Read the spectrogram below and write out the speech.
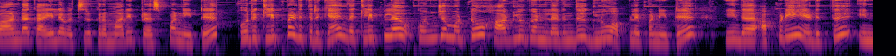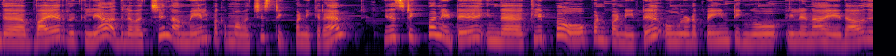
பாண்டா கையில் வச்சுருக்கிற மாதிரி ப்ரெஸ் பண்ணிவிட்டு ஒரு கிளிப் எடுத்திருக்கேன். இந்த கிளிப்பில் கொஞ்சம் மட்டும் ஹார்ட்லுகன்லேருந்து க்ளூ அப்ளை பண்ணிவிட்டு இதை அப்படியே எடுத்து இந்த வயர் இருக்கு இல்லையா அதில் வச்சு நான் மேல் பக்கமாக வச்சு ஸ்டிக் பண்ணிக்கிறேன். இதை ஸ்டிக் பண்ணிவிட்டு இந்த கிளிப்பை ஓப்பன் பண்ணிவிட்டு உங்களோட பெயிண்டிங்கோ இல்லைனா ஏதாவது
